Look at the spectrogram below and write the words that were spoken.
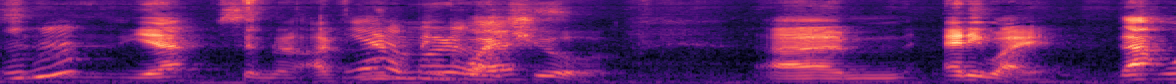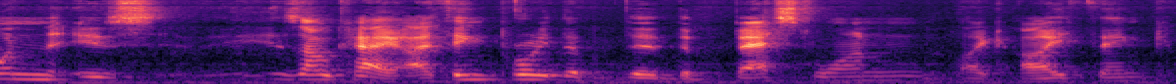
Mhm. Yeah, similar. I've Yeah, never been quite sure. Um, anyway, that one is is okay. I think probably the the, the best one. Like I think.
